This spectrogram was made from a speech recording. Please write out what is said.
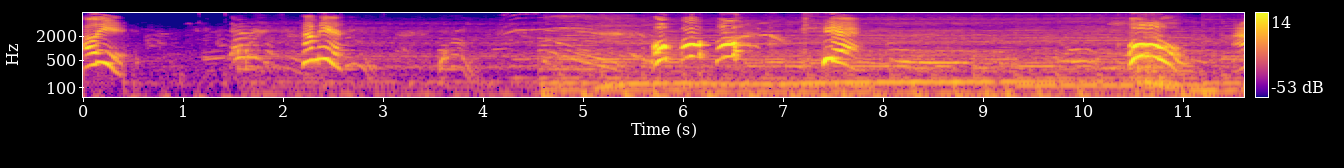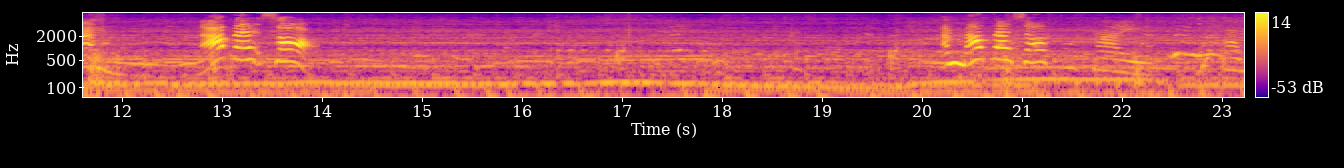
Elliot, I'm not that soft with my um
